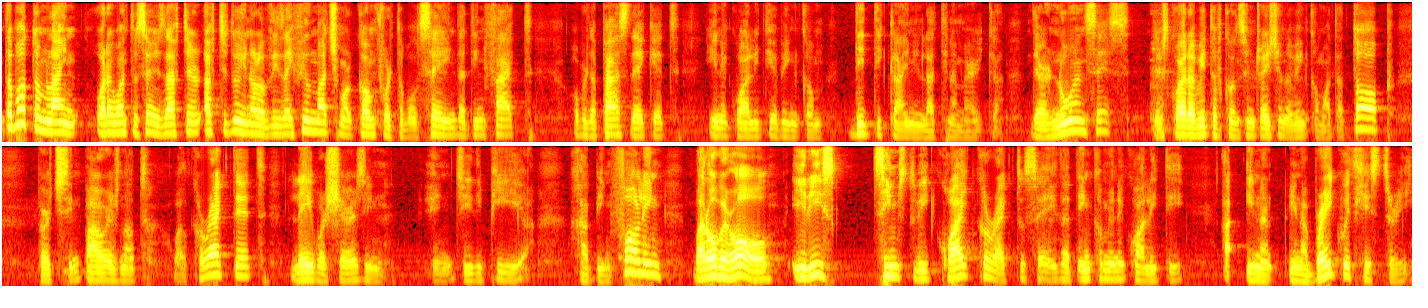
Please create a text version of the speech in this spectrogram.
the bottom line, what I want to say is after, after doing all of this, I feel much more comfortable saying that in fact, over the past decade, inequality of income did decline in Latin America. There are nuances. There's quite a bit of concentration of income at the top. Purchasing power is not well corrected. Labor shares in in GDP have been falling, but overall, it is, seems to be quite correct to say that income inequality uh, in, a, in a break with history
